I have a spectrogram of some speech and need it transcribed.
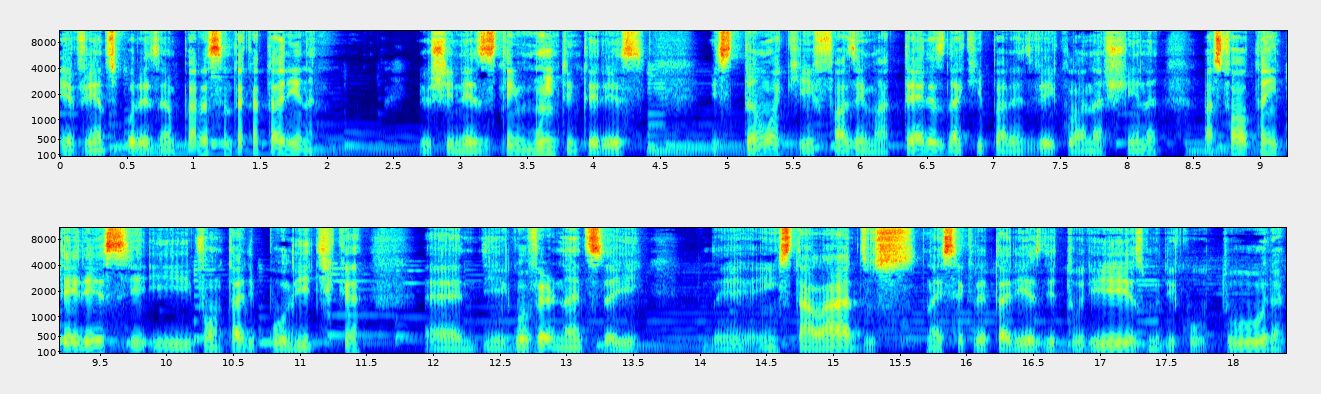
eventos, por exemplo, para Santa Catarina. E os chineses têm muito interesse, estão aqui, fazem matérias daqui para veicular na China, mas falta interesse e vontade política é, de governantes aí é, instalados nas secretarias de turismo, de cultura,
